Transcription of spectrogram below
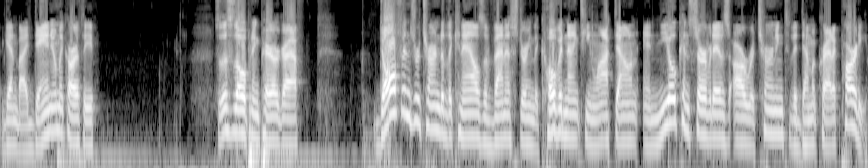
Again by Daniel McCarthy. So this is the opening paragraph. Dolphins return to the canals of Venice during the COVID 19 lockdown, and neoconservatives are returning to the Democratic Party.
